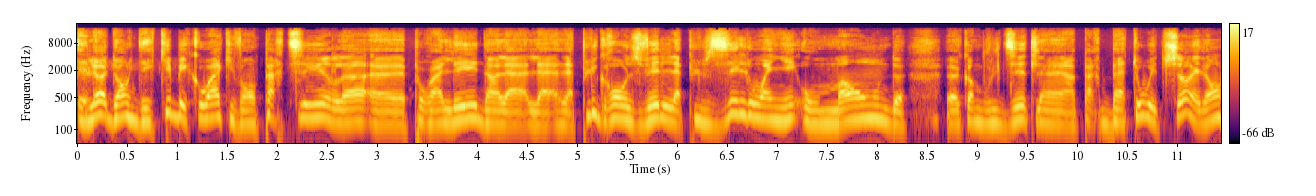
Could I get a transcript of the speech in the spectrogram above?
Et là, donc, des Québécois qui vont partir là euh, pour aller dans la, la, plus grosse ville, la plus éloignée au monde, euh, comme vous le dites, par bateau et tout ça. Et là, on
